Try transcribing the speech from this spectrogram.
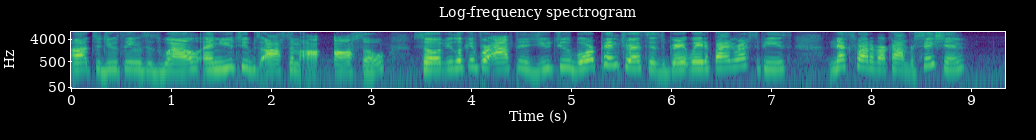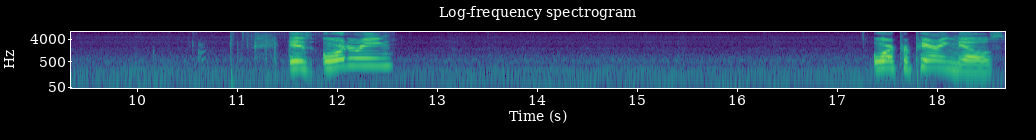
uh, to do things as well. And YouTube's awesome also. So if you're looking for options, YouTube or Pinterest is a great way to find recipes. Next part of our conversation is ordering or preparing meals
